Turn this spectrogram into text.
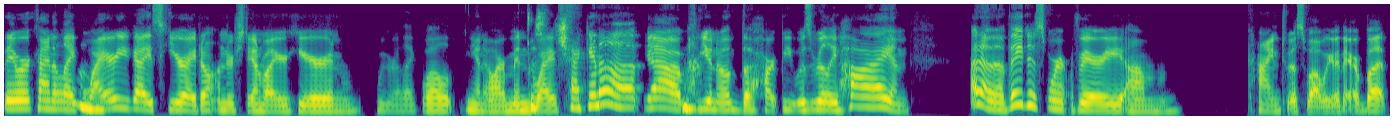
They were kind of like, Hmm. Why are you guys here? I don't understand why you're here. And we were like, Well, you know, our Just midwife checking up. yeah, you know, the heartbeat was really high and I don't know, they just weren't very um kind to us while we were there. But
